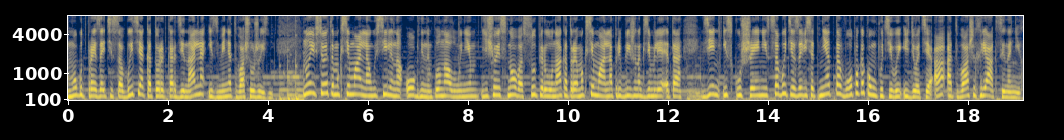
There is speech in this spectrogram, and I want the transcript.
Могут произойти события, которые кардинально изменят вашу жизнь. Ну и все это максимально усилено огненным полнолунием. Еще и снова суперлуна, которая максимально приближена к Земле. Это день искушений. События зависят не от того, по какому пути вы идете, а от ваших реакций на них.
